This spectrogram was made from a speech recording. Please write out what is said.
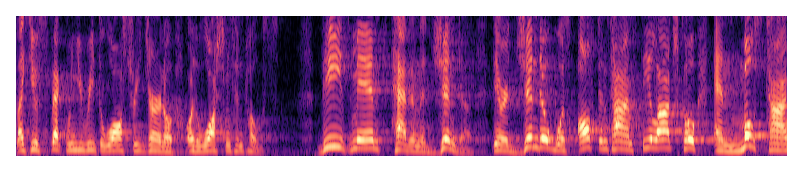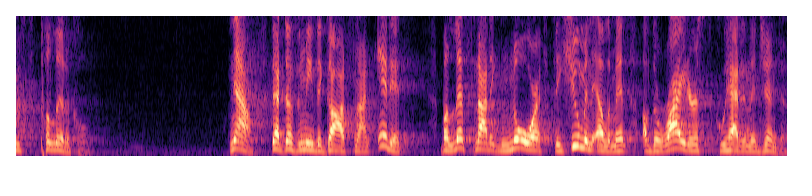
like you expect when you read the Wall Street Journal or the Washington Post. These men had an agenda. Their agenda was oftentimes theological and most times political. Now, that doesn't mean that God's not in it, but let's not ignore the human element of the writers who had an agenda.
